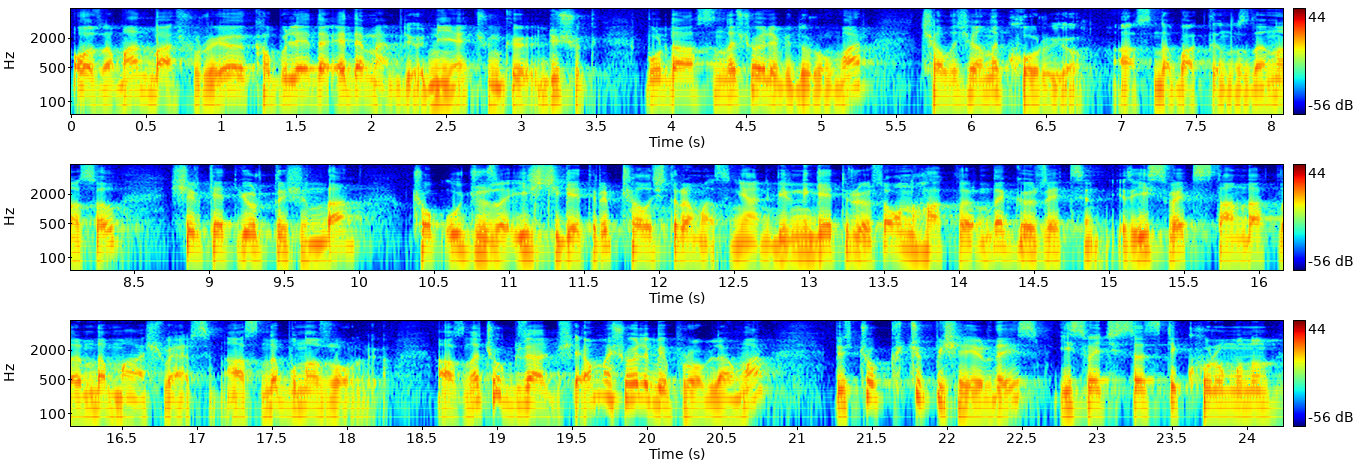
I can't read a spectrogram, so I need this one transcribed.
O zaman başvuruyu kabul ede- edemem diyor. Niye? Çünkü düşük. Burada aslında şöyle bir durum var. Çalışanı koruyor aslında baktığınızda nasıl? Şirket yurt dışından çok ucuza işçi getirip çalıştıramasın. Yani birini getiriyorsa onun haklarını da gözetsin. İsveç standartlarında maaş versin. Aslında buna zorluyor. Aslında çok güzel bir şey ama şöyle bir problem var. Biz çok küçük bir şehirdeyiz. İsveç İstatistik Kurumu'nun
